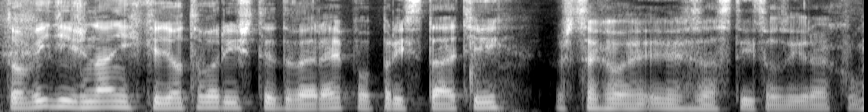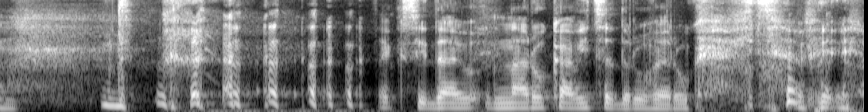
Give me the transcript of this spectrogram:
to vidíš na nich, keď otvoríš tie dvere po pristáti, už tak je zas títo z Iraku. tak si dajú na rukavice druhé rukavice, vieš.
